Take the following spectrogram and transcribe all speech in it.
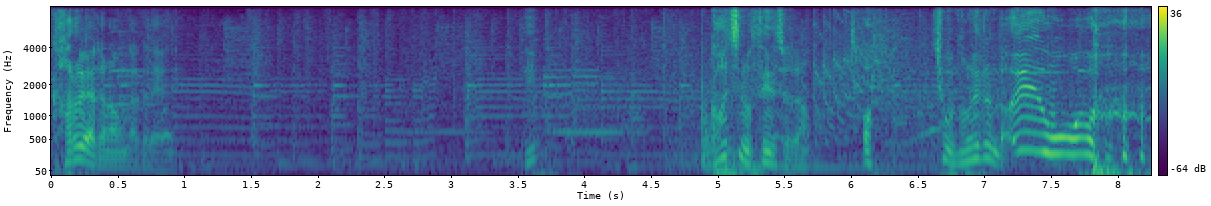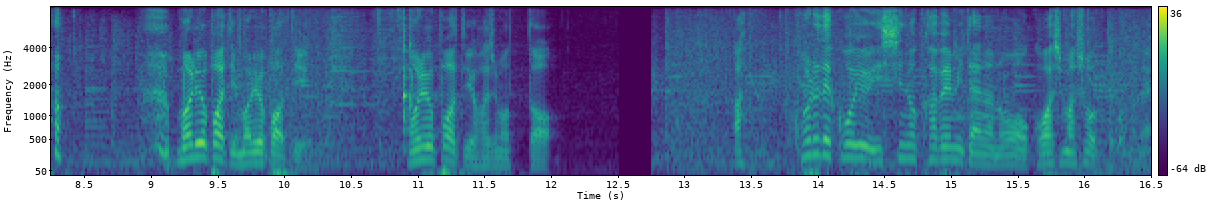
軽やかな音楽だよね。え？ガチの戦車じゃん。あ、しかも乗れるんだ。えー、おお マリオパーティー、マリオパーティー。マリオパーティー始まった。あ、これでこういう石の壁みたいなのを壊しましょうってことね。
